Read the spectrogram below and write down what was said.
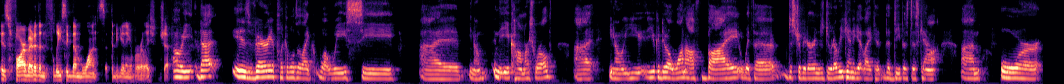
is far better than fleecing them once at the beginning of a relationship. Oh, that is very applicable to like what we see uh, you know, in the e-commerce world. Uh, you know, you you could do a one-off buy with a distributor and just do whatever you can to get like the deepest discount, um, or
